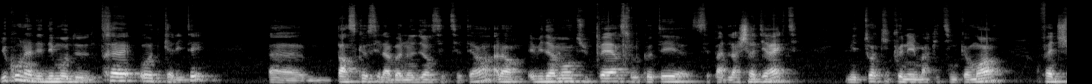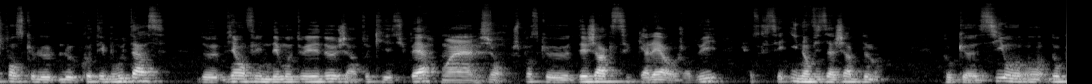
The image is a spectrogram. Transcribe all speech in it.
Du coup, on a des démos de très haute qualité euh, parce que c'est la bonne audience, etc. Alors, évidemment, tu perds sur le côté, euh, c'est pas de l'achat direct, mais toi qui connais le marketing comme moi, en fait, je pense que le, côté brutasse de viens, on fait une démo tous les deux, j'ai un truc qui est super. Ouais, bien sûr. je pense que déjà que c'est galère aujourd'hui, je pense que c'est inenvisageable demain. Donc, euh, si on, donc,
